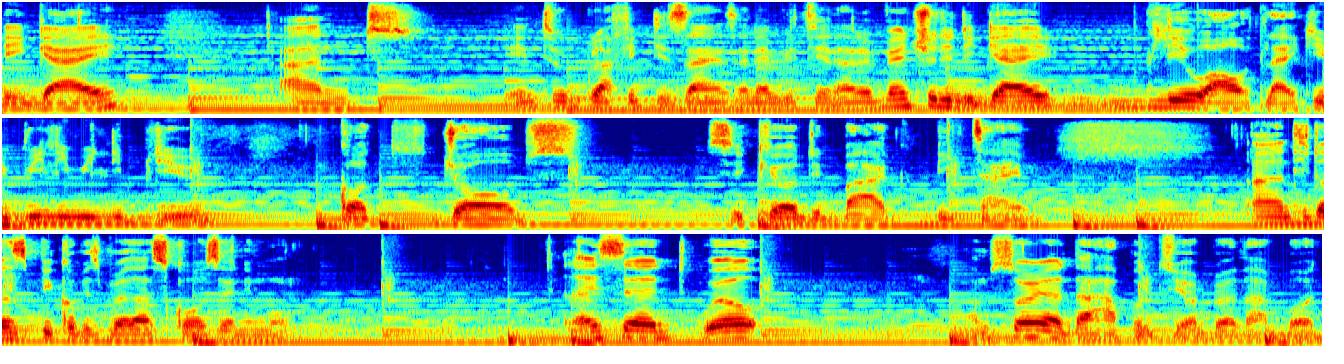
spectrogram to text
a guy and into graphic designs and everything, and eventually the guy blew out like he really, really blew, got jobs, secured the bag big time, and he doesn't pick up his brother's calls anymore. And I said, well I'm sorry that that happened to your brother, but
